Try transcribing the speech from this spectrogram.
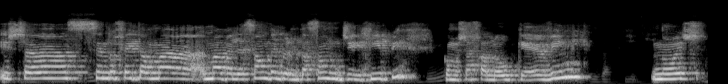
está sendo feita uma, uma avaliação da implementação de HIP, como já falou o Kevin. Nós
